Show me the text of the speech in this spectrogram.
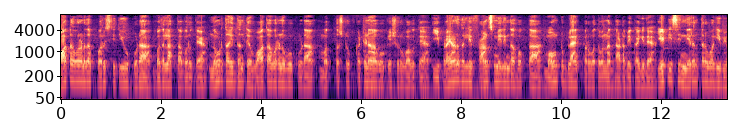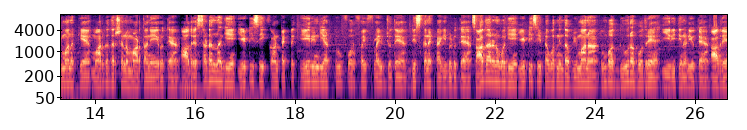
ವಾತಾವರಣದ ಪರಿಸ್ಥಿತಿಯು ಕೂಡ ಬದಲಾಗ್ತಾ ಬರುತ್ತೆ. ನೋಡ್ತಾ ಇದ್ದಂತೆ ವಾತಾವರಣವೂ ಕೂಡ ಮತ್ತಷ್ಟು ಕಠಿಣ ಆಗೋಕೆ ಶುರುವಾಗುತ್ತೆ. ಈ ಪ್ರಯಾಣದಲ್ಲಿ ಫ್ರಾನ್ಸ್ ಮೇಲಿಂದ ಹೋಗ್ತಾ ಮೌಂಟ್ ಬ್ಲಾಂಕ್ ಪರ್ವತವನ್ನ ದಾಟಬೇಕಾಗಿದೆ. ಎಟಿಸಿ ನಿರಂತರವಾಗಿ ವಿಮಾನಕ್ಕೆ ಮಾರ್ಗದರ್ಶನ ಮಾಡ್ತಾನೆ ಇರುತ್ತೆ. ಆದ್ರೆ ಸಡನ್ ಆಗಿ ATC contact Air India two four five flight ಜೊತೆ ಡಿಸ್ಕನೆಕ್ಟ್ ಆಗಿ ಬಿಡುತ್ತೆ ಸಾಧಾರಣವಾಗಿ ಎಟಿಸಿ ಟವರ್ನಿಂದ ವಿಮಾನ ತುಂಬಾ ದೂರ ಹೋದ್ರೆ ಈ ರೀತಿ ನಡೆಯುತ್ತೆ. ಆದ್ರೆ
